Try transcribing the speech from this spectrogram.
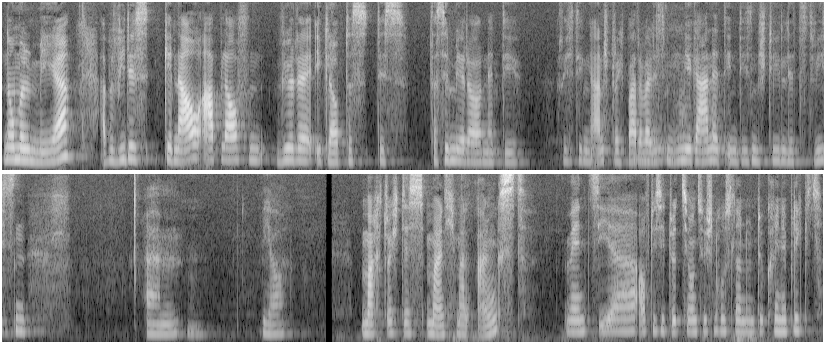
nochmal mehr, aber wie das genau ablaufen würde, ich glaube, dass das, da sind wir da nicht die richtigen Ansprechpartner, weil das wir gar nicht in diesem Stil jetzt wissen. Ähm, ja. Macht euch das manchmal Angst, wenn ihr auf die Situation zwischen Russland und der Ukraine blickt?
